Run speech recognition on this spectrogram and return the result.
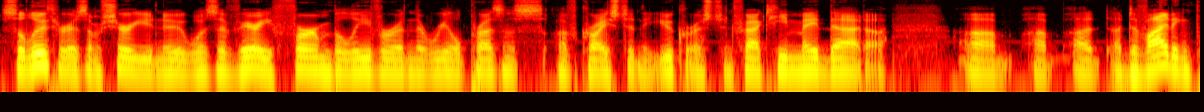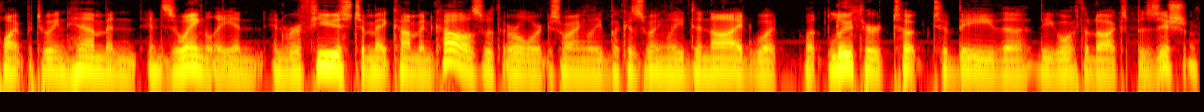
So Luther, as I'm sure you knew, was a very firm believer in the real presence of Christ in the Eucharist. In fact, he made that a um, a, a, a, dividing point between him and, and Zwingli and, and, refused to make common cause with Ulrich Zwingli because Zwingli denied what, what Luther took to be the, the orthodox position.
